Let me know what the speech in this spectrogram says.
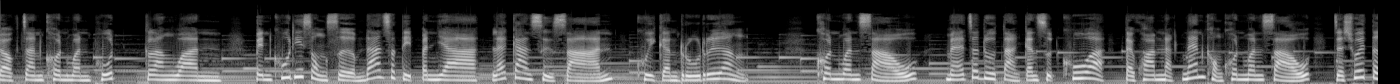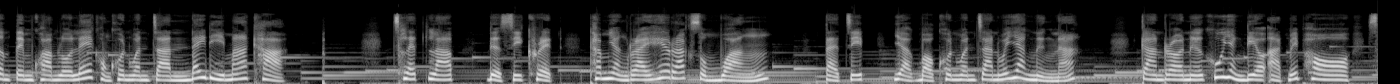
ดอกจันคนวันพุธ กลางวัน เป็นคู่ที่ส่งเสริมด้านสติปัญญาและการสื่อสาร คุยกันรู้เรื่อง คนวันเสาร์แม้จะดูต่างกันสุดขั้ว แต่ความหนักแน่นของคนวันเสาร์จะช่วยเติมเต็มความโลเล่ของคนวันจันทร์ได้ดีมากค่ะเคล็ดลับ The Secret ทำอย่างไรให้รักสมหวัง แต่จิ๊บอยากบอกคนวันจันทร์ไว้อย่างหนึ่งนะ การรอเนื้อคู่อย่างเดียวอาจไม่พอ เส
